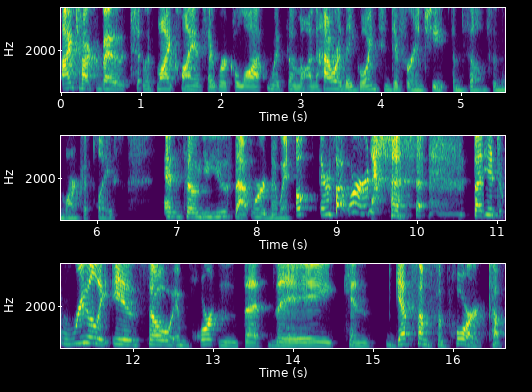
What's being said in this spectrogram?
I talk about with my clients, I work a lot with them on how are they going to differentiate themselves in the marketplace. And so you use that word, and I went, oh, there's that word. but it really is so important that they can get some support to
